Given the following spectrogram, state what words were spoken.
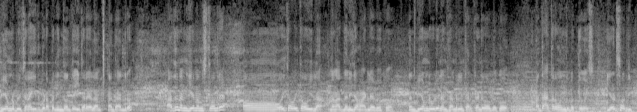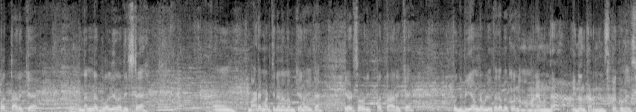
ಬಿ ಎಂ ಡಬ್ಲ್ಯೂ ಚೆನ್ನಾಗಿತ್ತು ಬಿಡಪ್ಪ ನಿಂದು ಅಂತ ಈ ಥರ ಎಲ್ಲ ಅಂತ ಅಂದರು. ಅದು ನನಗೇನು ಅನಿಸ್ತು ಅಂದರೆ ಹೋಯ್ತಾ ಹೋಯ್ತಾ ಇಲ್ಲ, ನಾನು ಅದನ್ನ ನಿಜ ಮಾಡಲೇಬೇಕು. ನಾನು ಬಿ ಎಂ ಡಬ್ಲ್ಯೂ ನನ್ನ ಫ್ಯಾಮಿಲಿನ ಕರ್ಕೊಂಡು ಹೋಗಬೇಕು ಅಂತ ಆ ಥರ ಒಂದು ಬತ್ತು ವಯಸ್ಸು ಎರಡು ಸಾವಿರದ ಇಪ್ಪತ್ತಾರಕ್ಕೆ ನನ್ನ ಗೋಲ್ ಇರೋದು ಇಷ್ಟೇ. ಮಾಡೇ ಮಾಡ್ತೀನಿ ಅನ್ನೋ ನಂಬಿಕೆನೂ ಐತೆ. ಎರಡು ಸಾವಿರದ ಇಪ್ಪತ್ತಾರಕ್ಕೆ ಒಂದು ಬಿ ಎಂ ಡಬ್ಲ್ಯೂ ತಗೋಬೇಕು. ನಮ್ಮ ಮನೆ ಮುಂದೆ ಇನ್ನೊಂದು ಕಾರ್ ನಿಲ್ಲಿಸ್ಬೇಕು ಗೈಸ್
